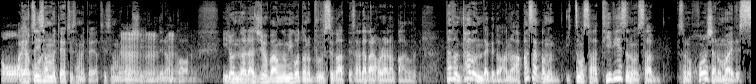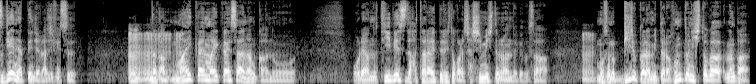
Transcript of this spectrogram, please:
あ、やついさんもいた、やついさんもいた、やついさんもいたし、で、なんか、いろんなラジオ番組ごとのブースがあってさ、だからほらなんかあの、多分、多分だけど、あの、赤坂の、いつもさ、TBS のさ、その本社の前ですげえのやってんじゃん、ラジフェス。なんか、毎回毎回さ、なんかあの、俺あの TBS で働いてる人から写真見せてもらうんだけどさ、うん、もうそのビルから見たら本当に人がなんか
